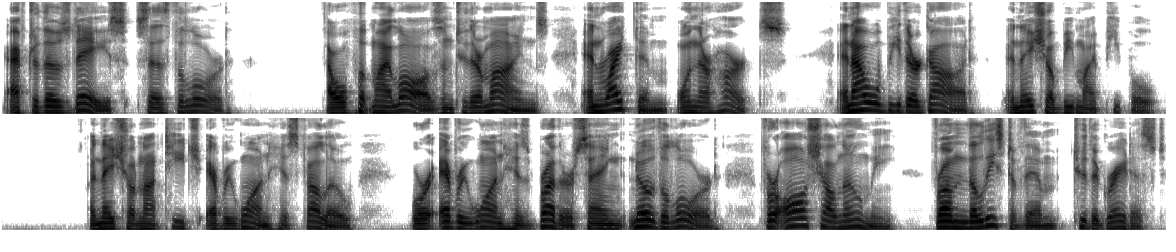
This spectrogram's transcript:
after those days, says the Lord. I will put my laws into their minds, and write them on their hearts. And I will be their God, and they shall be my people. And they shall not teach every one his fellow, or every one his brother, saying, Know the Lord, for all shall know me, from the least of them to the greatest.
